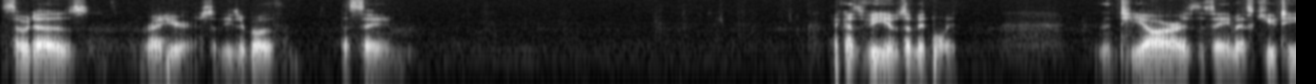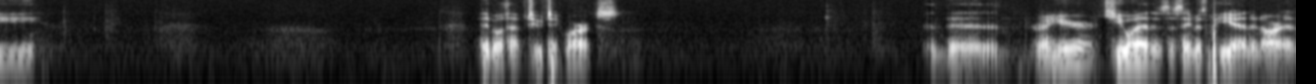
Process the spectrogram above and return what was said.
so does right here. So these are both the same. Because V is a midpoint. And then TR is the same as QT. They both have two tick marks. And then right here, QN is the same as PN and RN.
